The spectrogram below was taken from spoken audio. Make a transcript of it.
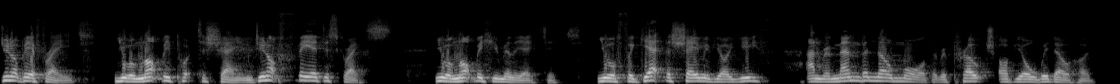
Do not be afraid. You will not be put to shame. Do not fear disgrace. You will not be humiliated. You will forget the shame of your youth and remember no more the reproach of your widowhood.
